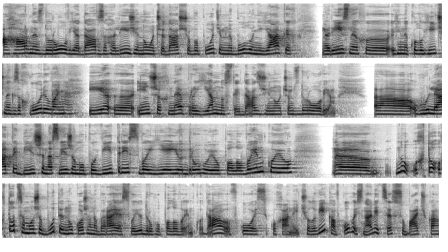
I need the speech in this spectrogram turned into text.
а гарне здоров'я, да, взагалі жіноче, да, щоб потім не було ніяких різних е, гінекологічних захворювань і е, інших неприємностей да, з жіночим здоров'ям. Е, гуляти більше на свіжому повітрі своєю другою половинкою. Е, ну, хто, хто це може бути? Ну, кожен обирає свою другу половинку. Да? В когось коханий чоловік, а в когось навіть це собачка.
